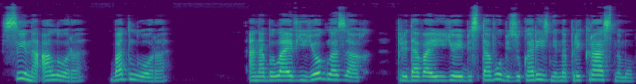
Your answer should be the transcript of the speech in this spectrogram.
сына Алора, Бадлора. Она была и в ее глазах, придавая ее и без того безукоризненно прекрасному,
